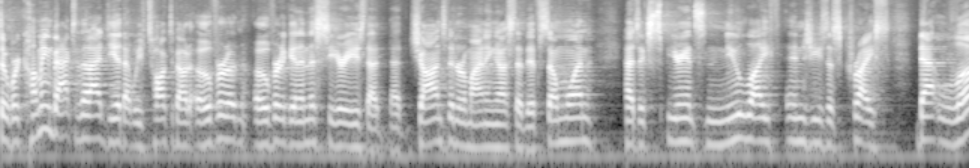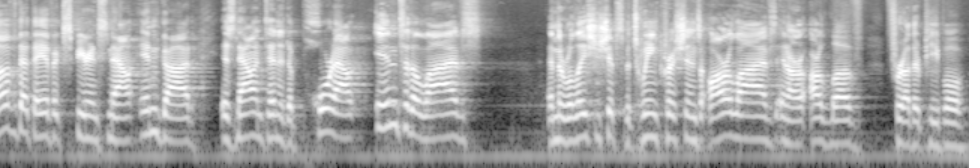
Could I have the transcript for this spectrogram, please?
So we're coming back to that idea that we've talked about over and over again in this series that, that John's been reminding us that if someone has experienced new life in Jesus Christ, that love that they have experienced now in God is now intended to pour out into the lives and the relationships between Christians, our lives, and our, our love for other people.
